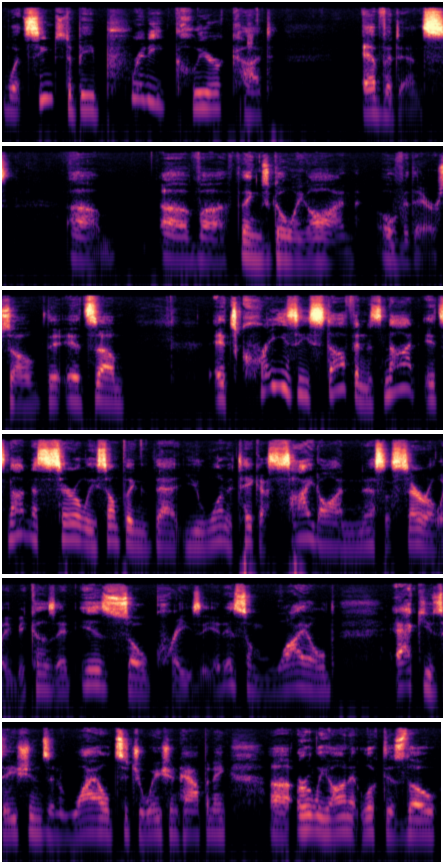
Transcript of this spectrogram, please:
what seems to be pretty clear cut evidence um, of uh, things going on over there. So it's um, it's crazy stuff, and it's not it's not necessarily something that you want to take a side on necessarily because it is so crazy. It is some wild accusations and wild situation happening. Uh, early on, it looked as though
